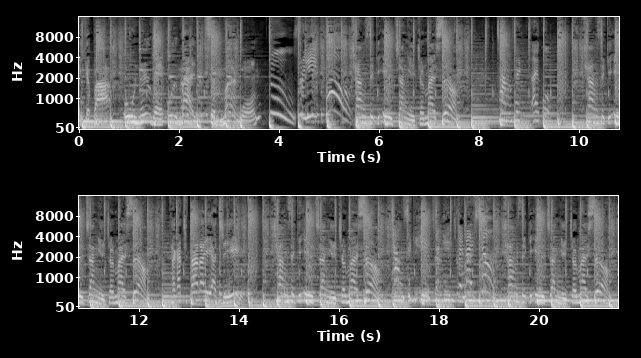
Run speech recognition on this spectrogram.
따라해봐. 오늘 외울 말씀은 창세기 1장 1절 말씀. 창색, 아이고. 창세기 1장 1절 말씀. 다 같이 따라해야지. 창세기 1장 1절 말씀. 창세기 1장 1절 말씀. 창세기 1장 1절 말씀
